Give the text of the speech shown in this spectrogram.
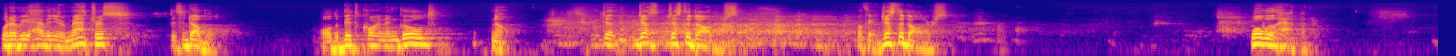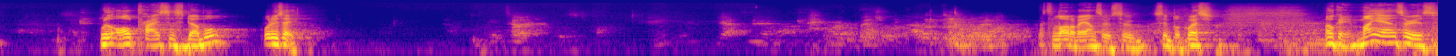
Whatever you have in your mattress, it's double. All the Bitcoin and gold, no. Just, just, just the dollars. Okay, just the dollars. What will happen? Will all prices double? What do you say? That's a lot of answers to a simple question. Okay, my answer is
